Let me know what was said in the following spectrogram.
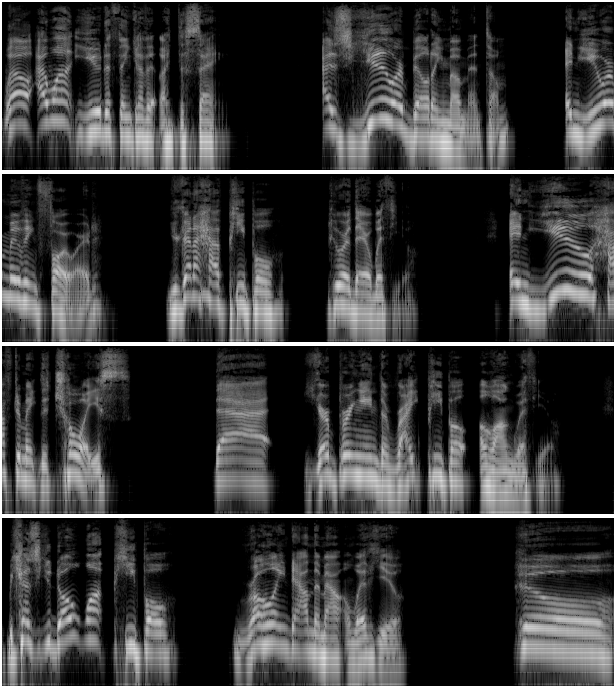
Well, I want you to think of it like the same. As you are building momentum and you are moving forward, you're going to have people who are there with you. And you have to make the choice that you're bringing the right people along with you because you don't want people rolling down the mountain with you who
